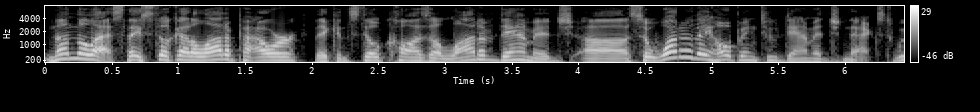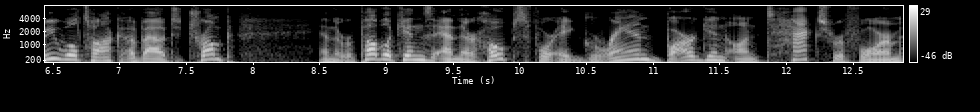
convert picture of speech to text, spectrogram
Nonetheless, they still got a lot of power. They can still cause a lot of damage. Uh, so, what are they hoping to damage next? We will talk about Trump and the Republicans and their hopes for a grand bargain on tax reform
